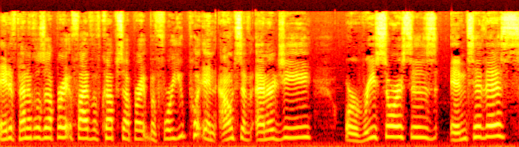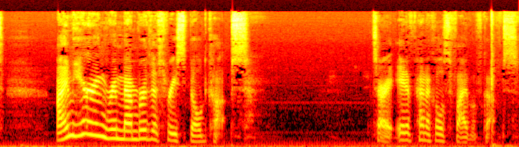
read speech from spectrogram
Eight of Pentacles upright, Five of Cups upright. Before you put an ounce of energy or resources into this, I'm hearing remember the three spilled cups. Sorry, Eight of Pentacles, Five of Cups.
